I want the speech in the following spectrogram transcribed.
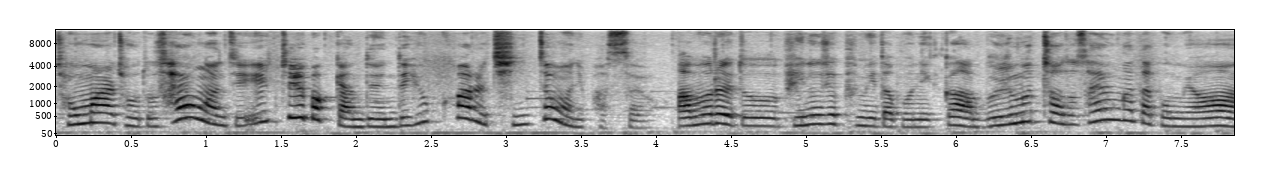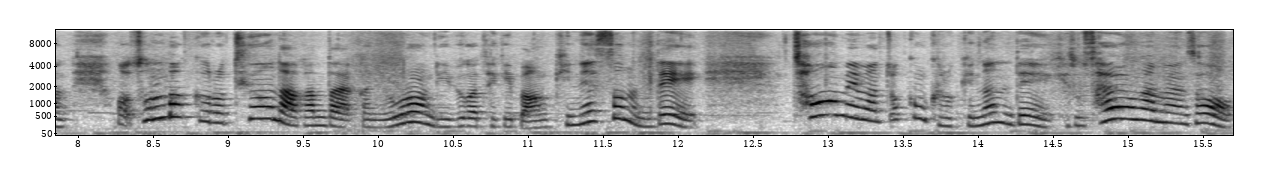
정말 저도 사용한 지 일주일밖에 안 되는데 효과를 진짜 많이 봤어요. 아무래도 비누 제품이다 보니까 물 묻혀서 사용하다 보면 어, 손 밖으로 튀어나간다 약간 이런 리뷰가 되게 많긴 했었는데 처음에만 조금 그렇긴 한데 계속 사용하면서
